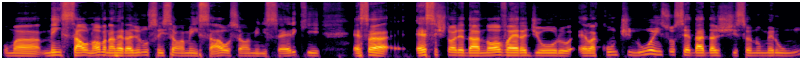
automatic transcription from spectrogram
uma mensal nova, na verdade eu não sei se é uma mensal ou se é uma minissérie, que essa, essa história da nova Era de Ouro, ela continua em Sociedade da Justiça número 1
